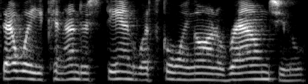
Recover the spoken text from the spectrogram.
That way, you can understand what's going on around you.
